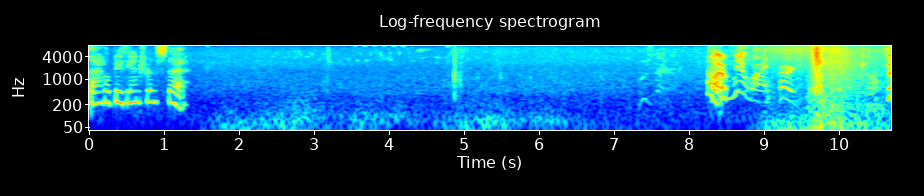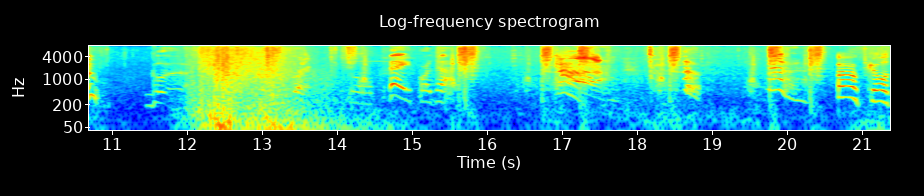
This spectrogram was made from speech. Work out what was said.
that'll be the entrance there. Hello. knew I heard something. Ooh. You'll pay for that. Oh god.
